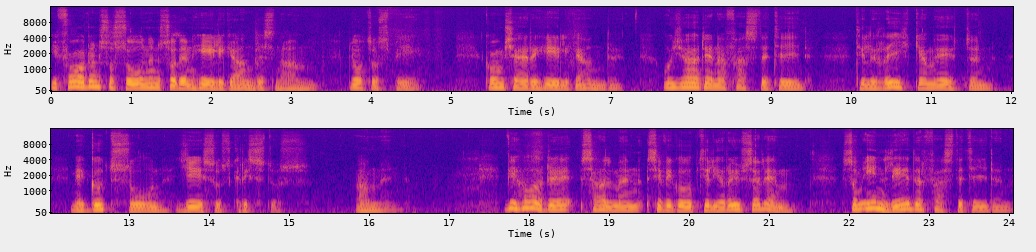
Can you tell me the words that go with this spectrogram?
I Faderns och Sonens och den heliga Andes namn. Låt oss be. Kom käre heliga Ande och gör denna fastetid till rika möten med Guds son Jesus Kristus. Amen. Vi hörde salmen Se vi gå upp till Jerusalem som inleder fastetiden.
